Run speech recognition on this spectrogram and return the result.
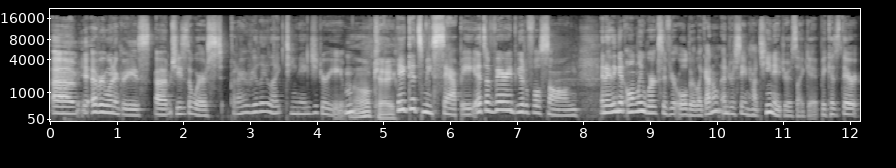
Um, yeah, everyone agrees. Um, she's the worst. But I really like Teenage Dream. okay It gets me sappy. It's a very beautiful song. And I think it only works if you're older. Like, I don't understand how teenagers like it because they're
